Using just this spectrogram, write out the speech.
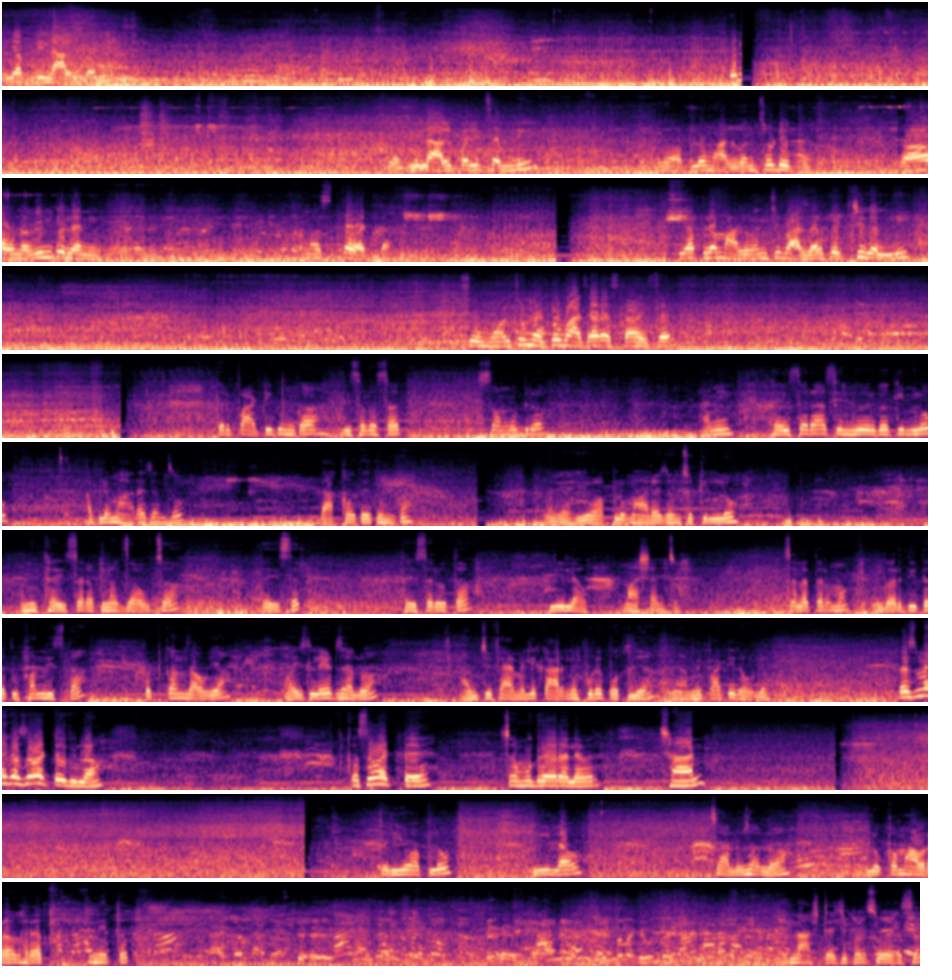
ही आपली लाल परी आपली लाल परी चालली. आणि हो आपलं मालवणचं डेपो. वाव नवीन केल्याने. मस्त वाटतं. ही आपल्या मालवणची बाजारपेठची गल्ली. समोरचं मोठो बाजार असता हयसर तर पाटी तुमका दिसत असत. समुद्र आणि थंयसर हा सिंधुदुर्ग किल्लो आपल्या महाराजांचो दाखवते तुमका. बघा ह्यो आपलो महाराजांचो किल्लो आणि थंयसर आपणाक जावचा थंयसर थंयसर होता लिलाव. माशांचं. चला तर मग गर्दी तर तुफान दिसता. पटकन जाऊया. वाईस लेट झालो आमची फॅमिली कारने पुढे पोचली आणि आम्ही पाठी राहिलो. रसमय कसं वाटतंय तुला? कसं वाटतंय समुद्रावर आल्यावर? छान? तरी हो आपलो लिलाव चालू झालो हा. लोक मावरा घरात नेतात. नाश्त्याची पण सोय असं.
